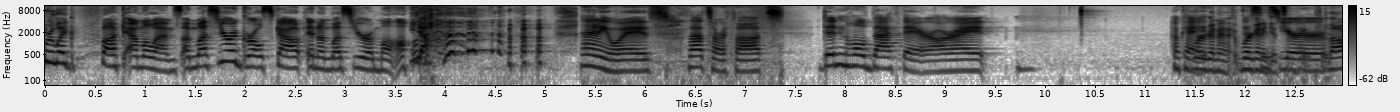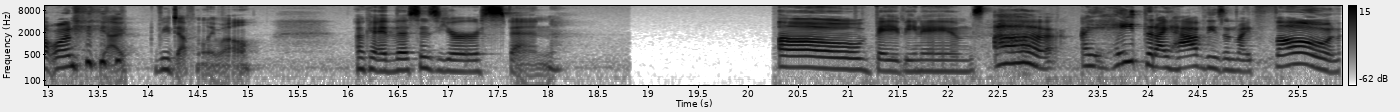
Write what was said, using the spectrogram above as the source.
We're like, fuck MLMs, unless you're a Girl Scout and unless you're a mom. Yeah. Anyways, that's our thoughts. Didn't hold back there. All right. Okay. We're gonna we're gonna is get some your, hate for that one. yeah, we definitely will. Okay, this is your spin. Oh, baby names. Ah, I hate that I have these in my phone.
